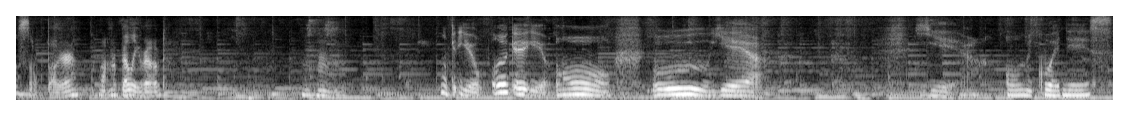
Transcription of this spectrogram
This little bugger wanting her belly rubbed. Mm-hmm. Look at you. Look at you. Oh. Oh, yeah. Yeah. Oh my goodness.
